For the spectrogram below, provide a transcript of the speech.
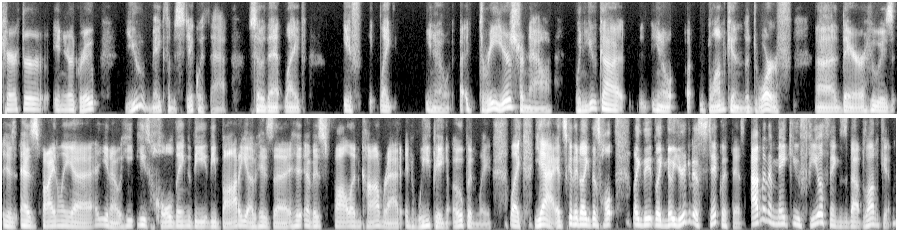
character in your group you make them stick with that so that like if like you know uh, three years from now when you got you know uh, Blumpkin the dwarf uh there who is, is has finally uh you know he he's holding the the body of his uh his, of his fallen comrade and weeping openly. Like yeah it's gonna be like this whole like the like no you're gonna stick with this. I'm gonna make you feel things about Blumpkin.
